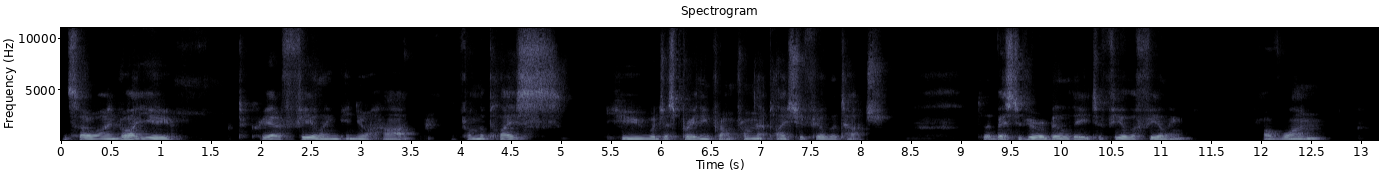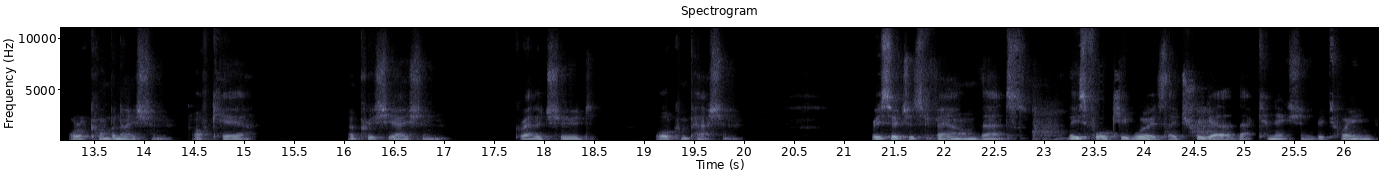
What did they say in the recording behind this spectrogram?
And so I invite you to create a feeling in your heart from the place you were just breathing from, from that place you feel the touch, to the best of your ability to feel the feeling of one or a combination of care, appreciation, gratitude, or compassion. Researchers found that these four key words, they trigger that connection between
